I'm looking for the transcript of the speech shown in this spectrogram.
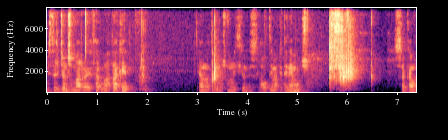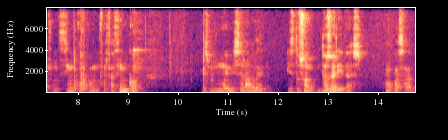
Mr. Johnson va a realizar un ataque. Ya no tenemos municiones, es la última que tenemos. Sacamos un 5 con fuerza 5. Es muy miserable. Estos son dos heridas, lo cual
